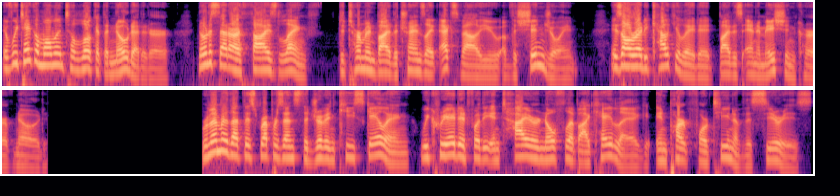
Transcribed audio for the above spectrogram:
If we take a moment to look at the node editor, notice that our thigh's length, determined by the translate x value of the shin joint, is already calculated by this animation curve node. Remember that this represents the driven key scaling we created for the entire no-flip IK leg in part 14 of this series.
